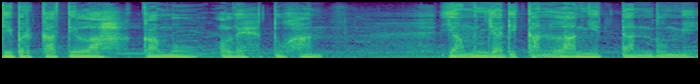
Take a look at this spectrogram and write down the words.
Diberkatilah kamu oleh Tuhan yang menjadikan langit dan bumi.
